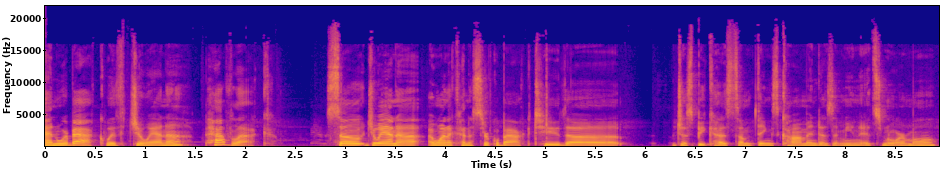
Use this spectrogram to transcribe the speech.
And we're back with Joanna Pavlik. So, Joanna, I want to kind of circle back to the just because something's common doesn't mean it's normal.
